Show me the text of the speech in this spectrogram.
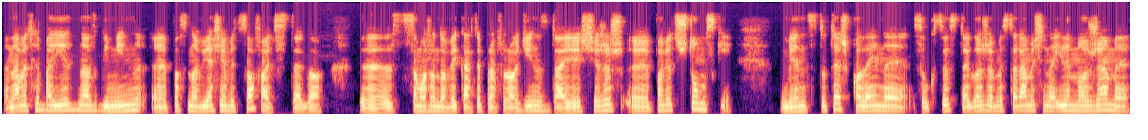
a nawet chyba jedna z gmin e, postanowiła się wycofać z tego, e, z samorządowej karty praw rodzin, zdaje się, że e, powiat sztumski. Więc to też kolejny sukces tego, że my staramy się na ile możemy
